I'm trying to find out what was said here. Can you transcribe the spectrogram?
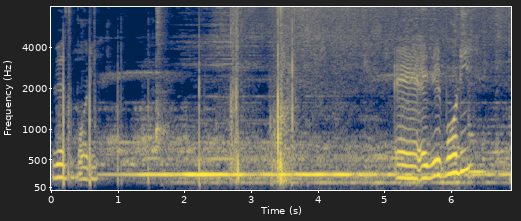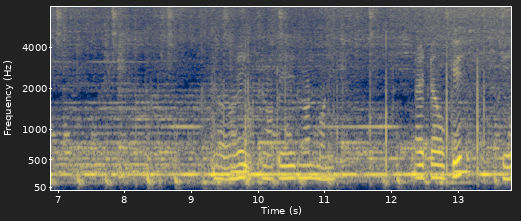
Where's the body? Uh, is it body? No, no, it's not. It's not money. Right now, er okay. Okay.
